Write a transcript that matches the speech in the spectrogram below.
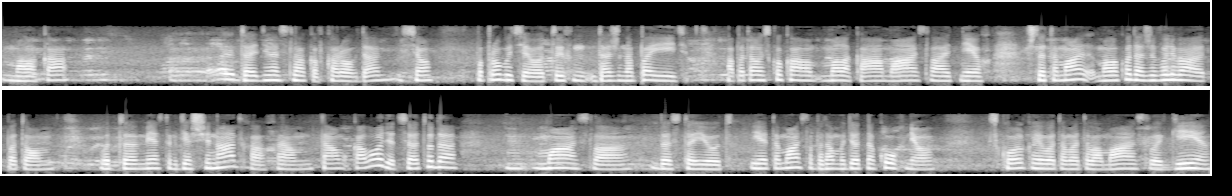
молока, э, это 11 лаков коров, да, все. Попробуйте вот их даже напоить, а потом сколько молока, масла от них, что это молоко даже выливают потом. Вот э, место, где Шинадха, храм, там колодец, и оттуда масло достают. И это масло потом идет на кухню. Сколько его там этого масла, ги.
